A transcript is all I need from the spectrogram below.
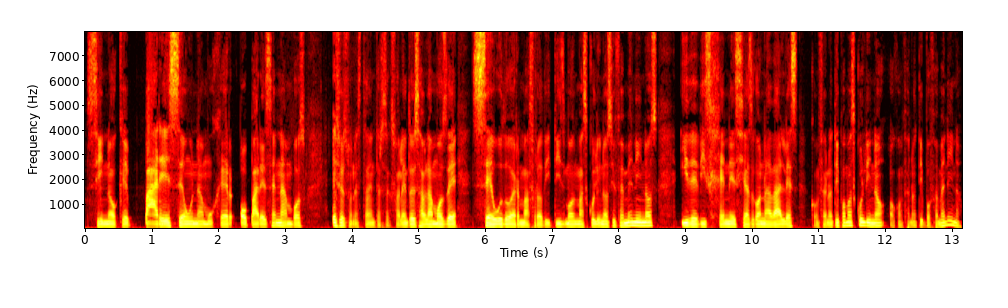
sino que parece una mujer o parecen ambos, eso es un estado intersexual. Entonces hablamos de pseudohermafroditismos masculinos y femeninos y de disgenesias gonadales con fenotipo masculino o con fenotipo femenino.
